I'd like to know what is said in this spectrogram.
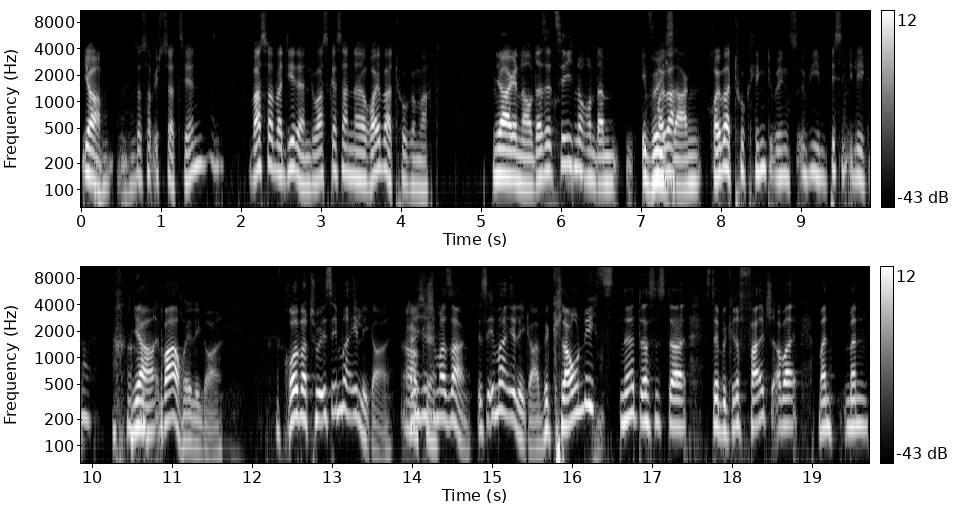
Ja, Mhm. das habe ich zu erzählen. Was war bei dir denn? Du hast gestern eine Räubertour gemacht. Ja, genau, das erzähle ich noch und dann würde ich sagen, Räubertour klingt übrigens irgendwie ein bisschen illegal. ja, war auch illegal. Räubertour ist immer illegal. Kann Ah, ich dir okay. schon mal sagen. Ist immer illegal. Wir klauen nichts, ne? Das ist da, ist der Begriff falsch, aber man, man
